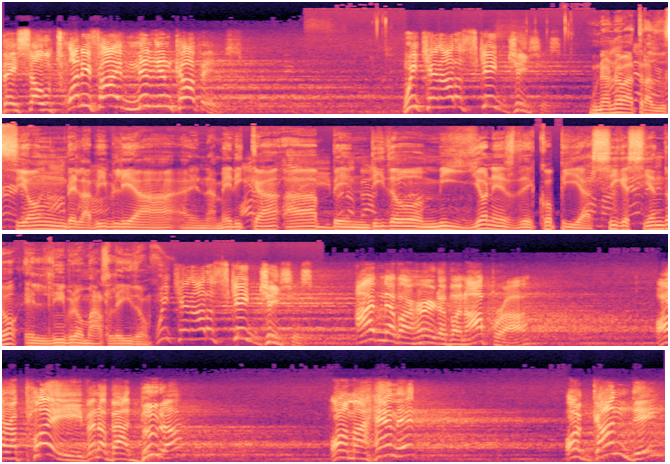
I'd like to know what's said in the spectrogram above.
They sold 25 million copies. We cannot escape Jesus. Una nueva traducción de la Biblia en América ha vendido millones de copias. Sigue siendo el libro más leído. We cannot escape Jesus. I've never heard of an opera or a play even about Buddha or Muhammad or Gandhi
